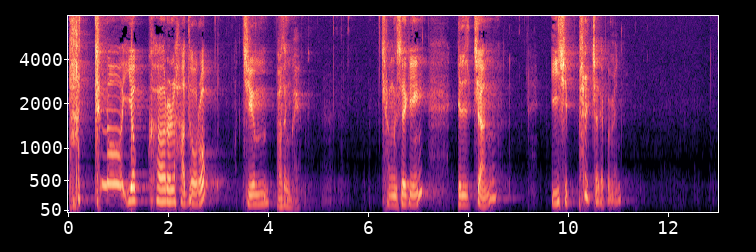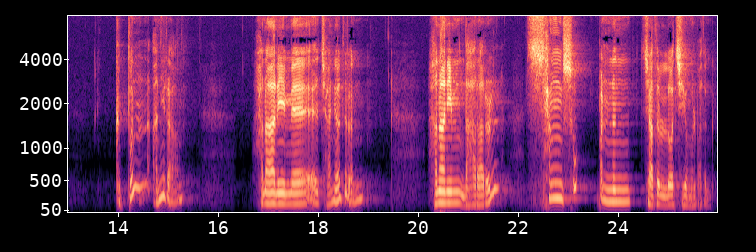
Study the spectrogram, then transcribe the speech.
파트너 역할을 하도록 지음 받은 거예요. 창세기 1장 28절에 보면 그뿐 아니라 하나님의 자녀들은 하나님 나라를 상속받는 자들로 지음을 받은 거예요.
